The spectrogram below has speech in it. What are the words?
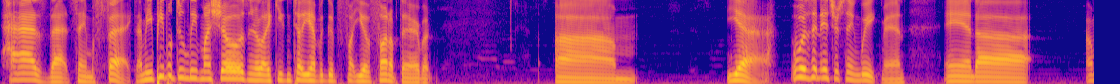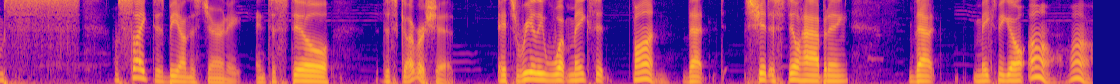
has that same effect. I mean, people do leave my shows and they're like, you can tell you have a good fun, you have fun up there, but um, yeah, it was an interesting week, man, and uh, I'm s- I'm psyched to be on this journey and to still discover shit. It's really what makes it fun. That shit is still happening. That makes me go, oh, wow,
